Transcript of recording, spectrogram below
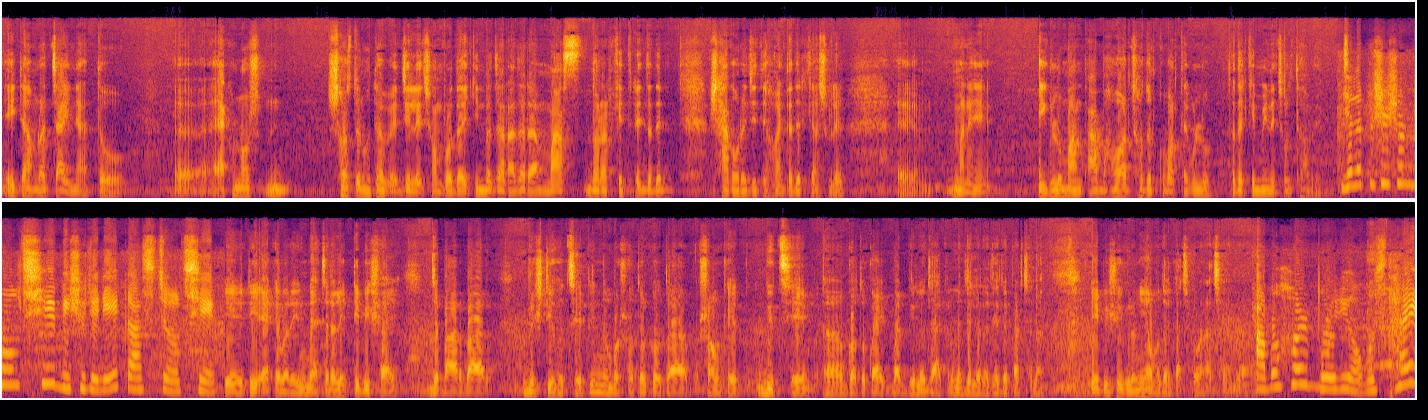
এটা আমরা চাই না। তো আহ, এখনও সচেতন হতে হবে জেলে সম্প্রদায় কিংবা যারা যারা মাছ ধরার ক্ষেত্রে যাদের সাগরে যেতে হয়, তাদেরকে আসলে মানে এগুলো মান আবহাওয়ার সতর্কবার্তাগুলো তাদেরকে মেনে চলতে হবে। জেলা প্রশাসন বলছে বিষয়টি নিয়ে কাজ চলছে। এটি একেবারে ন্যাচারাল একটি বিষয় যে বারবার বৃষ্টি হচ্ছে তিন নম্বর সতর্কতা সংকেত দিচ্ছে গত কয়েকবার দিল যার কারণে জেলেরা যেতে পারছে না। এই বিষয়গুলো নিয়ে আমাদের কাজ করার আছে আবহাওয়ার বৈরী অবস্থায়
